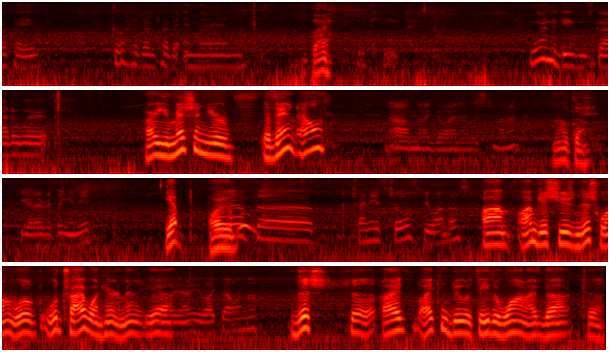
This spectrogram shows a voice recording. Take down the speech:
Okay, go ahead and put it in there and Okay. we'll keep. One of these has got to work. Are you missing your event, Alan? Oh, I'm gonna go in in just a minute. Okay. You got everything you need? Yep. Do you have the Chinese tools? Do you want those? um, I'm just using this one. We'll we'll try one here in a minute. Yeah. Oh, yeah. You like that one though? This uh, I I can do with either one. I've got. Uh,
